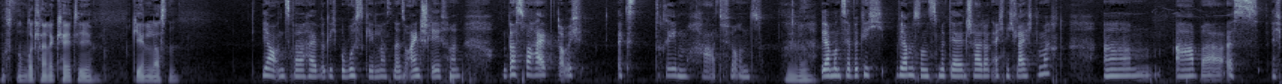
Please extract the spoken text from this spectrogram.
Mussten unsere kleine Katie gehen lassen. Ja, und zwar halt wirklich bewusst gehen lassen, also einschläfern. Und das war halt, glaube ich, extrem hart für uns. Ja. Wir haben uns ja wirklich, wir haben es uns mit der Entscheidung echt nicht leicht gemacht. Ähm, aber es, ich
